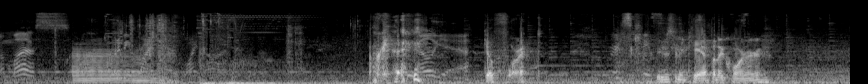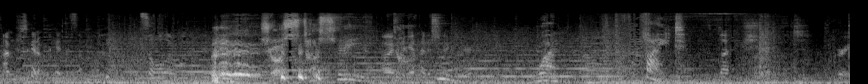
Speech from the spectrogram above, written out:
Unless. I'm gonna be Um, Why not? okay, Hell yeah. go for it. Where's Casey? You're just gonna camp in a corner. I'm just gonna pit someone. Justice. Three, Oh, I forget how to check here. one. Fight. Left shift. Great.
